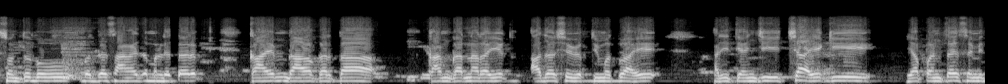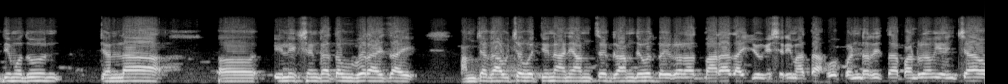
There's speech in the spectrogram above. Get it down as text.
संतोष भाऊ बद्दल सांगायचं म्हणलं तर कायम गावाकरता काम करणारा एक आदर्श व्यक्तिमत्व आहे आणि त्यांची इच्छा आहे की या पंचायत समितीमधून त्यांना इलेक्शन करता उभं राहायचं आहे. आमच्या गावच्या वतीनं आणि आमचं ग्रामदेवत भैरवनाथ महाराज आई योगेश्वरी माता व पंढरीचा पांडुरंग यांच्या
